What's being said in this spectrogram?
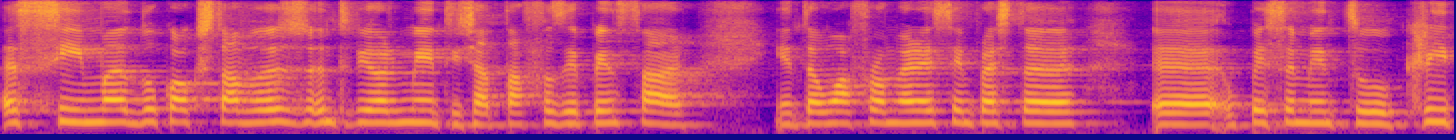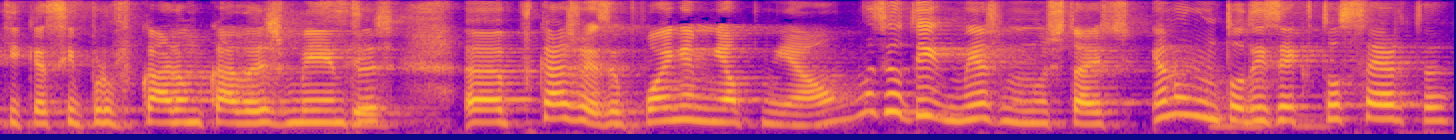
acima do qual que estavas anteriormente e já te está a fazer pensar. Então o Afromer é sempre esta, uh, o pensamento crítico, assim, provocar um bocado as mentes, uh, porque às vezes eu ponho a minha opinião, mas eu digo mesmo nos textos, eu não estou a dizer que estou certa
